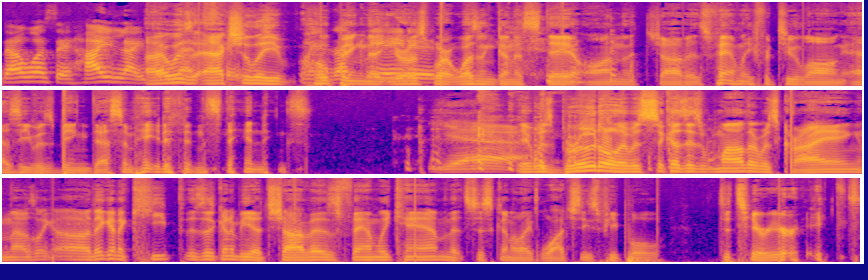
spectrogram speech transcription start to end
That was the highlight. I was actually stage. Hoping that, created- Eurosport wasn't going to stay on the Chavez family for too long as he was being decimated in the standings. yeah. It was brutal. It was because his mother was crying, and I was like, "Oh, are they going to keep? Is it going to be a Chavez family cam that's just going to like watch these people deteriorate?"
